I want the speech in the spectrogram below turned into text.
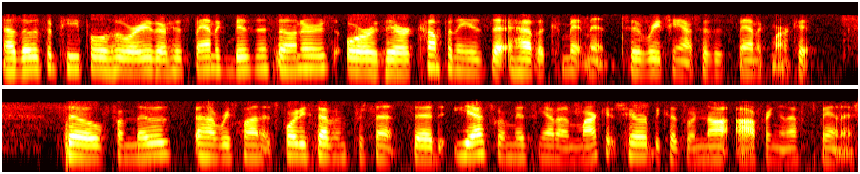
Now, those are people who are either Hispanic business owners or they're companies that have a commitment to reaching out to the Hispanic market. So, from those uh, respondents, 47% said yes, we're missing out on market share because we're not offering enough Spanish.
